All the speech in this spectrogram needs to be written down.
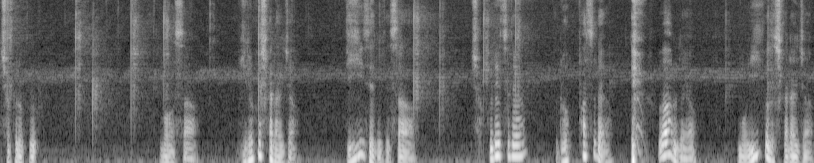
直力。もうさ、魅力しかないじゃん。ディーゼルでさ、直列だよ。6発だよ。FR だよ。もういいことしかないじゃん。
